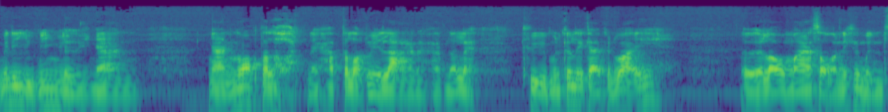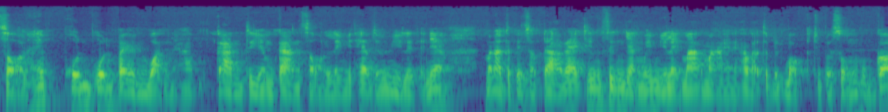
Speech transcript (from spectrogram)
ไม่ได้อยู่นิ่งเลยงานงานงอกตลอดนะครับ ตลอดเวลานะครับ นั่นแหละ คือมันก็เลยกลายเป็นว่าเอเออเรามาสอนนี่คือเหมือนสอนให้พ้นพ้นไปเป็นวันนะครับ การเตรียมการสอนอะไรไม่แทบจะไม่มีเลยแต่เนี้ย มันอาจจะเป็นสัปดาห์แรกที่ซึ่งยังไม่มีอะไรมากมายนะครับ อาจจะเป็นบอกจุดประสงค์ผมก็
